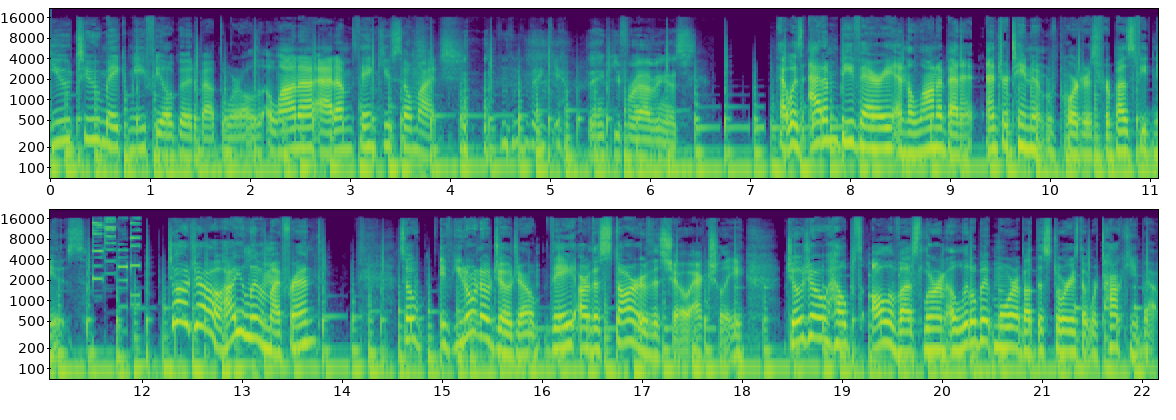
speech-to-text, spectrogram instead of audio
You two make me feel good about the world. Alanna, Adam, thank you so much. thank you. Thank you for having us. That was Adam B. Vary and Alanna Bennett, entertainment reporters for BuzzFeed News. Jojo, how you living, my friend? So, if you don't know JoJo, they are the star of this show, actually. JoJo helps all of us learn a little bit more about the stories that we're talking about.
